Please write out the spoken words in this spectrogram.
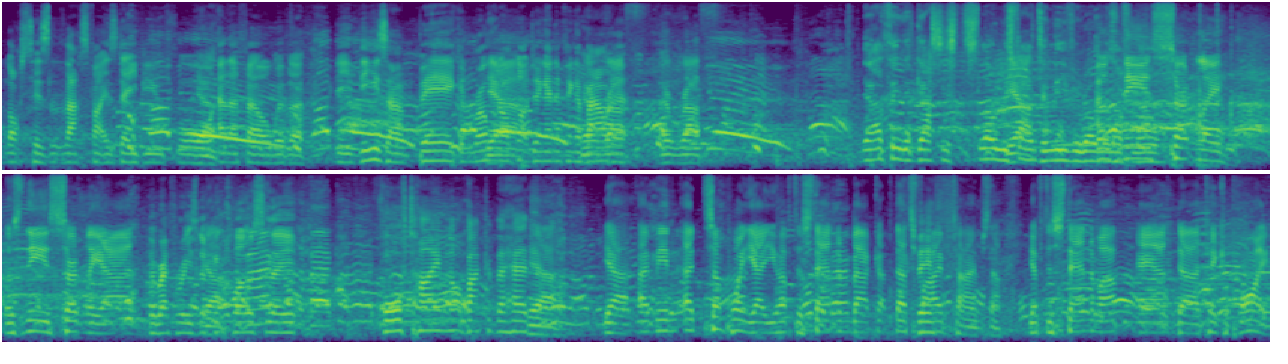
lost his last fight, his debut for Yeah. LFL with a. The, these are big, and Romanov Yeah. not doing anything They're about rough. They're rough. Yeah, I think the gas is slowly Yeah. starting to leave Romanov Those now. knees certainly, those knees certainly add. it. The referee's looking Yeah. closely. Fourth time, not back of the head. Yeah, yeah. I mean, at some point, yeah, you have to stand him back up. That's Fifth. five times now. You have to stand him up and uh, take a point.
